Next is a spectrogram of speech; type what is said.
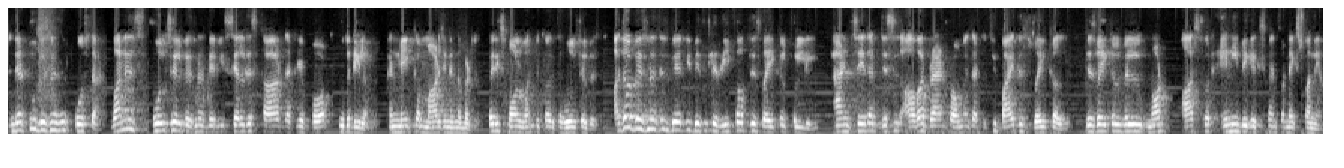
and there are two businesses post that. One is wholesale business where we sell this car that we have bought to the dealer and make a margin in the middle. Very small one because it's a wholesale business. Other business is where we basically refurb this vehicle fully and say that this is our brand promise that if you buy this vehicle, this vehicle will not ask for any big expense for next one year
